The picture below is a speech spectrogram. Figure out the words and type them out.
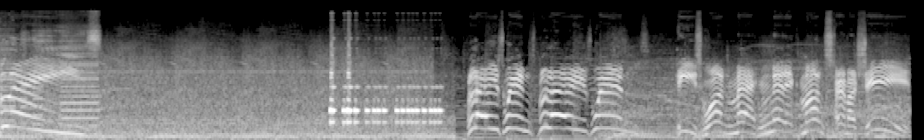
blaze! Blaze wins! Blaze wins! He's one magnetic monster machine!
